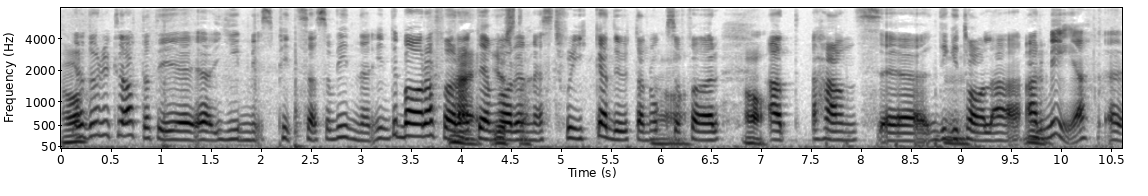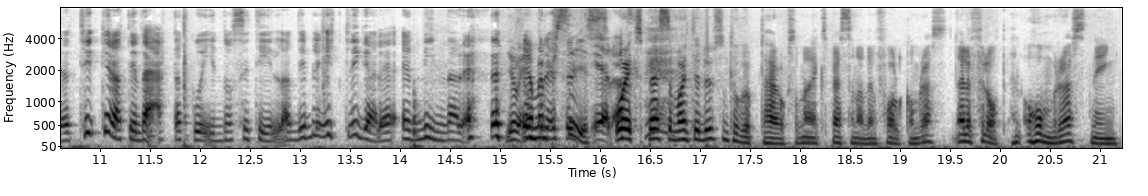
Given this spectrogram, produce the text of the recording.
Ja. ja. då är det klart att det är eh, Jimmys pizza som vinner. Inte bara för Nej, att den var det. den mest freakade utan också Ja. för ja. att hans eh, digitala Mm. armé eh, tycker att det är värt att gå in och se till att det blir ytterligare en vinnare Ja, ja men precis. Och Expressen, var det inte du som tog upp det här också? Men Expressen hade en folkomröstning, eller förlåt, en omröstning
